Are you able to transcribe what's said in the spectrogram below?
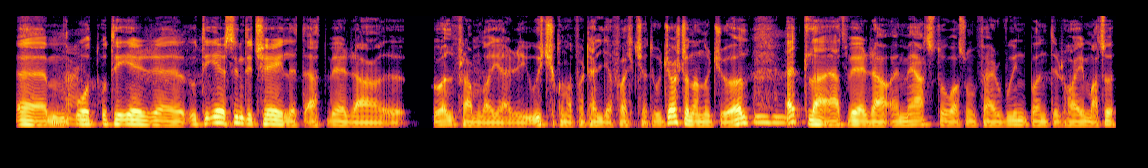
Ehm och och det är och det är inte chelet att vara ølframlegjere og ikke kunne fortelle folk at du gjør sånn noe øl, etter at vi er en medstova som fer vindbønder hjemme. Altså,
